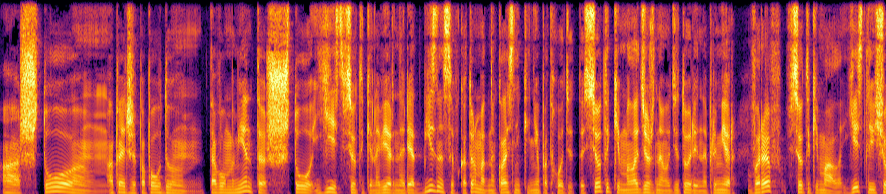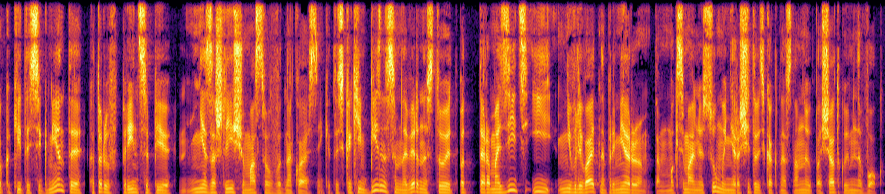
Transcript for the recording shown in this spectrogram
А что, опять же, по поводу того момента, что есть все-таки, наверное, ряд бизнесов, которым одноклассники не подходят. То есть все-таки молодежная аудитория, например, в РФ все-таки мало. Есть ли еще какие-то сегменты, которые, в принципе, не зашли еще массово в одноклассники? То есть каким бизнесом, наверное, стоит подтормозить и не вливать, например, там, максимальную сумму и не рассчитывать как на основную площадку именно в ОК?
